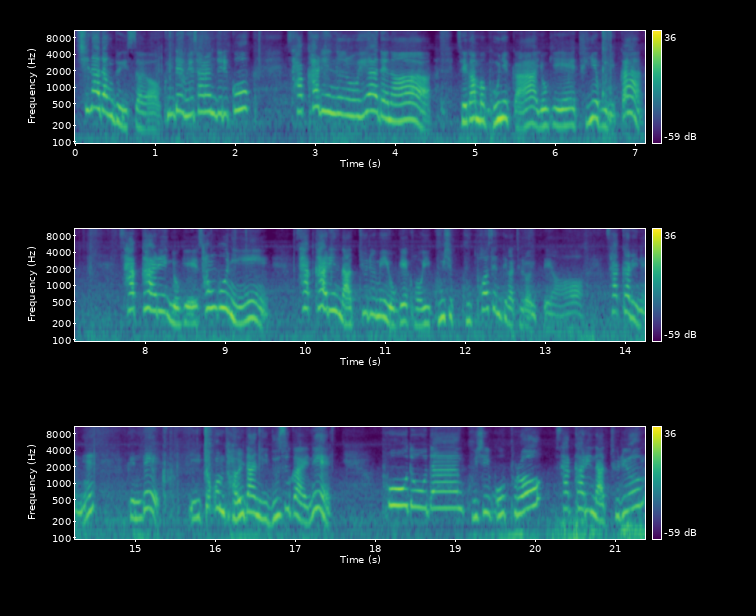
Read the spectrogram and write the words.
신화당도 있어요. 근데 왜 사람들이 꼭 사카린으로 해야 되나? 제가 한번 보니까 여기에 뒤에 보니까 사카린 여기 성분이 사카린 나트륨이 요게 거의 99%가 들어있대요. 사카린에는. 근데 이 조금 덜 단 이 누수가에는 포도당 95%, 사카린 나트륨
